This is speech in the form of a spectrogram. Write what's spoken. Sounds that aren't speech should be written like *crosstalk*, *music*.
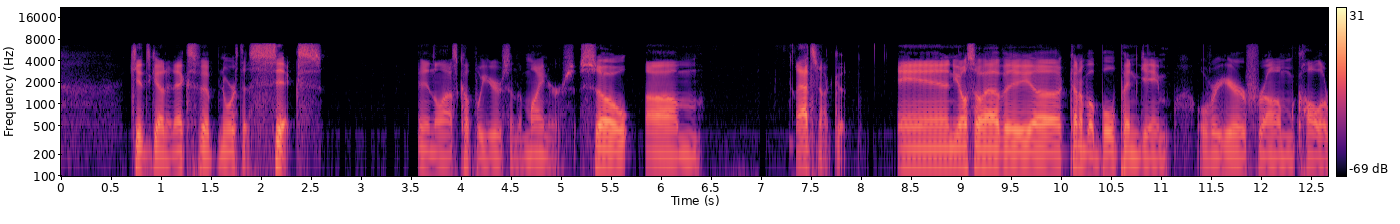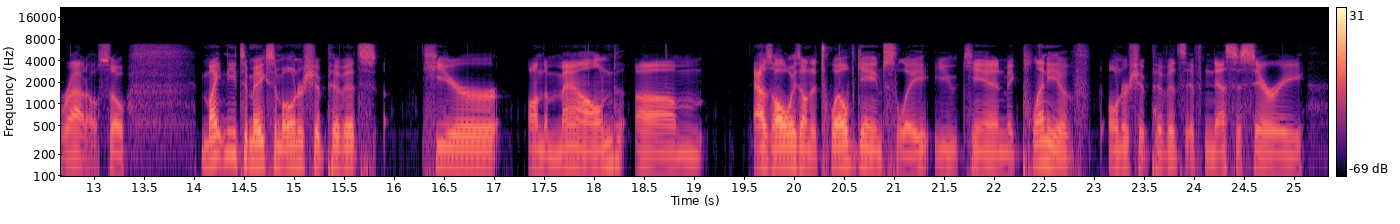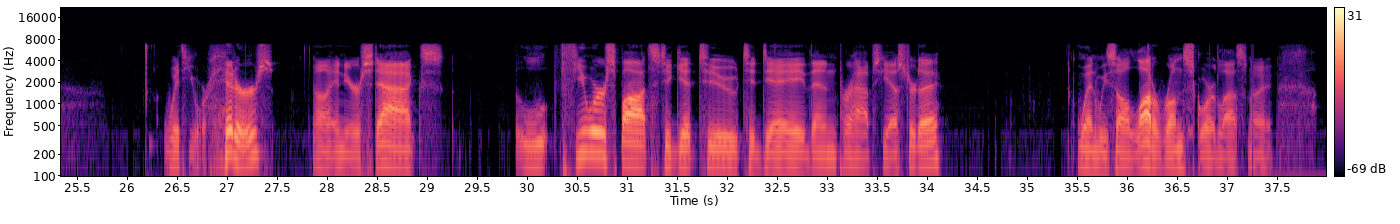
Kid's got an xFIP north of six in the last couple years in the minors, so um, that's not good. And you also have a uh, kind of a bullpen game over here from Colorado, so might need to make some ownership pivots here on the mound. Um, as always, on a 12 game slate, you can make plenty of ownership pivots if necessary with your hitters uh, in your stacks. L- fewer spots to get to today than perhaps yesterday when we saw a lot of runs scored last night.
